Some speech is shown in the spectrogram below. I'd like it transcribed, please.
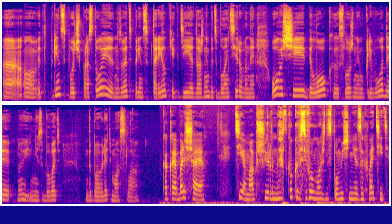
А, этот принцип очень простой, называется принцип тарелки, где должны быть сбалансированы овощи, белок, сложные углеводы, ну и не забывать добавлять масла. Какая большая тема обширная, сколько всего можно с помощью нее захватить.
